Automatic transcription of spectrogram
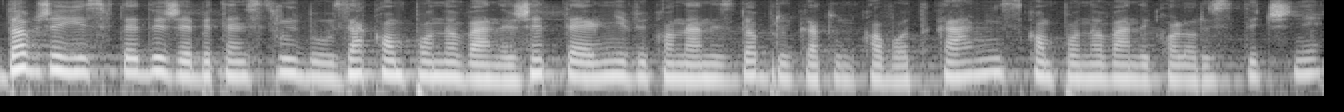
Dobrze jest wtedy, żeby ten strój był zakomponowany rzetelnie, wykonany z dobrych gatunkowo tkanin, skomponowany kolorystycznie,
